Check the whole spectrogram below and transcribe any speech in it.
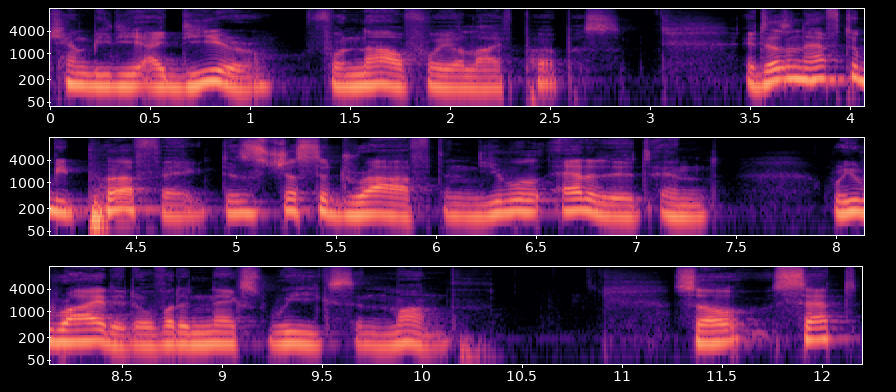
can be the idea for now for your life purpose. It doesn't have to be perfect. This is just a draft and you will edit it and rewrite it over the next weeks and month. So set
